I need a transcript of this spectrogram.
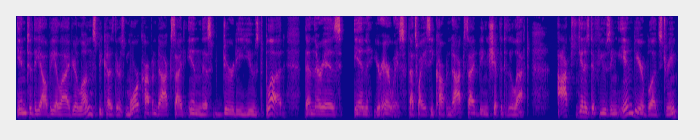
into the alveoli of your lungs because there's more carbon dioxide in this dirty used blood than there is in your airways. That's why you see carbon dioxide being shifted to the left. Oxygen is diffusing into your bloodstream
